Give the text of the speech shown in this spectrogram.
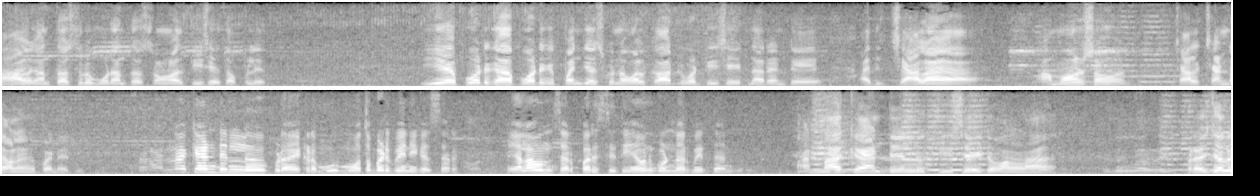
నాలుగు అంతస్తులు మూడు అంతస్తులు వాళ్ళు తీసే తప్పులేదు ఏ పూటకి ఆ పూటకి పనిచేసుకున్న వాళ్ళ కార్డులు కూడా తీసేస్తున్నారంటే అది చాలా అమాంసం చాలా చండాలమైన పని అది. సార్ అన్నా క్యాంటీన్లు ఇప్పుడు ఇక్కడ మూతపడిపోయినాయి కదా సార్. ఎలా ఉంది సార్ పరిస్థితి? ఏమనుకుంటున్నారు మీరు దాని అన్నా క్యాంటీన్లు తీసేయటం వలన ప్రజలు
